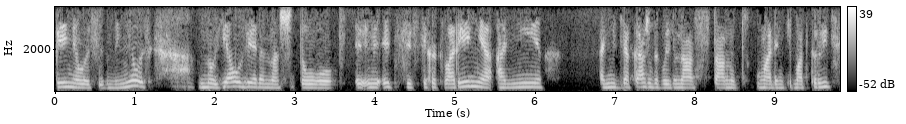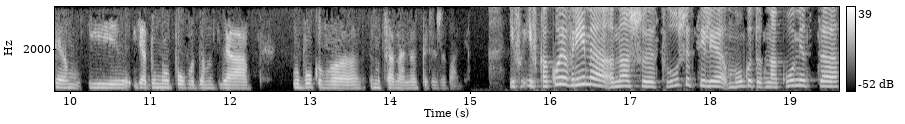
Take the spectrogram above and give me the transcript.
вспенилось, изменилось. Но я уверена, что э, э, эти стихотворения, они, они для каждого из нас станут маленьким открытием и, я думаю, поводом для глубокого эмоционального переживания. И в, и в какое время наши слушатели могут ознакомиться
